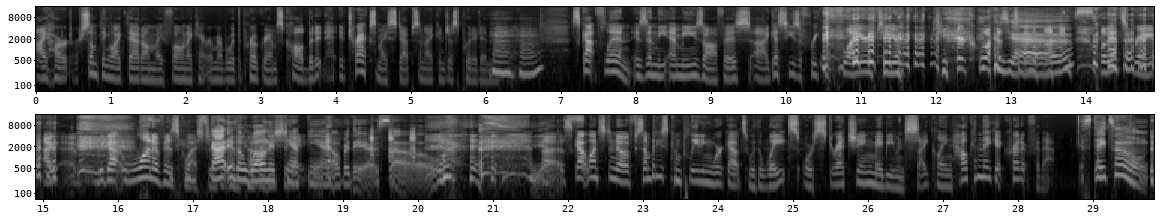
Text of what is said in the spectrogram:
iHeart or something like that on my phone. I can't remember what the program's called, but it it tracks my steps and I can just put it in there. Mm-hmm. Scott Flynn is in the ME's office. Uh, I guess he's a frequent flyer to your to your question yes. line. Well, that's great. I, uh, we got one of his questions. Scott is a wellness champion over there, so. yes. uh, Scott wants to know if somebody's completing workouts with weights or stretching, maybe even cycling. How can they get credit for that? Stay tuned.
